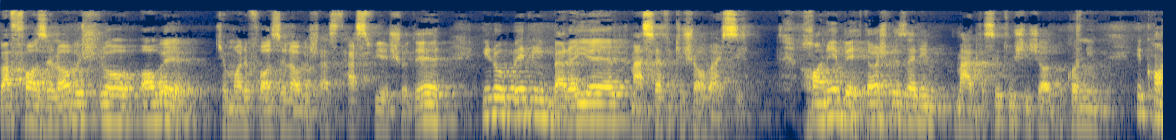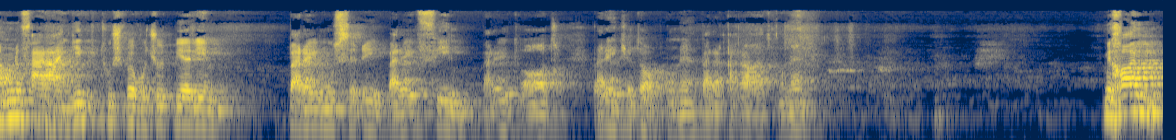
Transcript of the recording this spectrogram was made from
و فاضلابش رو آب که مال فاضلابش از تصفیه شده این رو بدیم برای مصرف کشاورزی. خانه بهداشت بذاریم مدرسه توش ایجاد بکنیم. یه کانون فرهنگی توش به وجود بیاریم. برای موسیقی برای فیلم برای تئاتر برای کتابخونه برای قرائتخونه می‌خوایم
